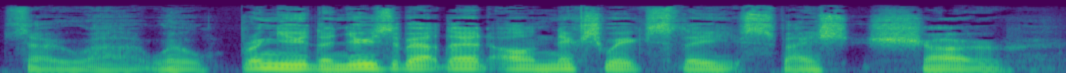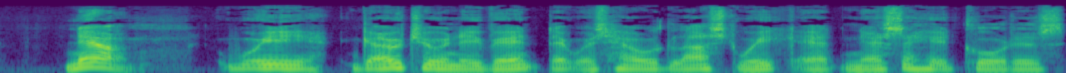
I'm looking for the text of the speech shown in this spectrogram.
So uh, we'll bring you the news about that on next week's The Space Show. Now, we go to an event that was held last week at NASA headquarters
